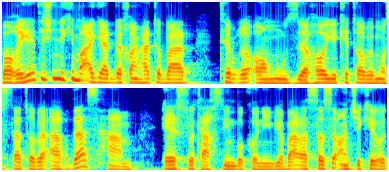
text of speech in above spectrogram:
واقعیتش اینه که ما اگر بخوایم حتی بر طبق آموزه های کتاب مستطاب اقدس هم ارث رو تقسیم بکنیم یا بر اساس آنچه که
